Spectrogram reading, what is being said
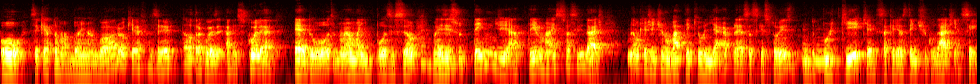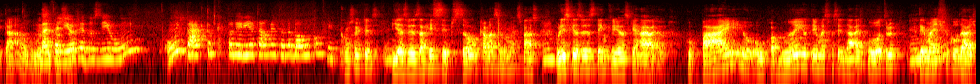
Ou você quer tomar banho agora ou quer fazer tal outra coisa. A escolha é do outro, não é uma imposição, mas isso tende a ter mais facilidade. Não que a gente não vá ter que olhar para essas questões do porquê que essa criança tem dificuldade em aceitar algumas Mas ali eu reduzi um, um impacto que poderia estar aumentando a bola do conflito. Com certeza. E às vezes a recepção acaba sendo mais fácil. Por isso que às vezes tem criança que, ah, com o pai ou com a mãe eu tenho mais facilidade, com o outro eu tenho mais dificuldade.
